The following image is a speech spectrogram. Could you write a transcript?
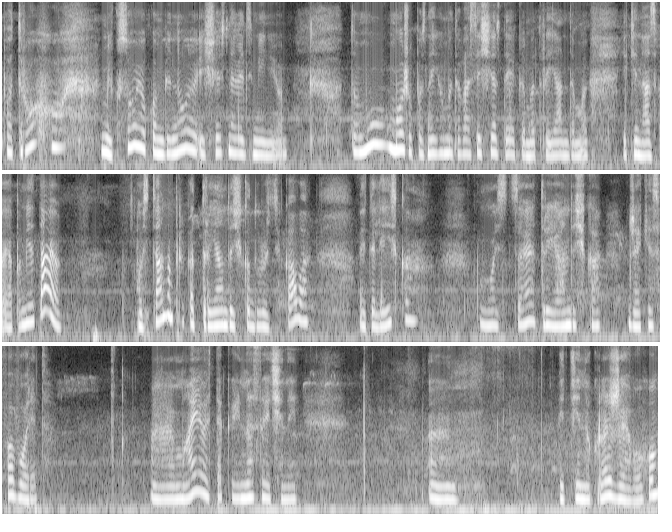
потроху міксую, комбіную і щось навіть змінюю. Тому можу познайомити вас іще з деякими трояндами, які назви я пам'ятаю. Ось ця, наприклад, трояндочка дуже цікава, італійська. Ось це трояндочка Джекіс Фаворіт. Е, має ось такий насичений е, відтінок рожевого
